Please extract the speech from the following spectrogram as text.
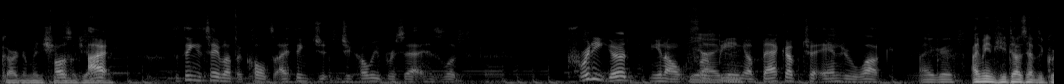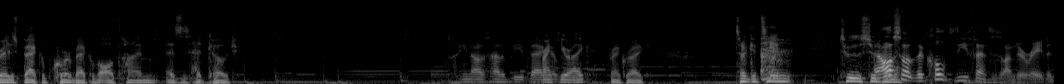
Gardner Minshew Also, and the I- Jaguars. The thing to say about the Colts, I think J- Jacoby Brissett has looked pretty good. You know, Yeah, for agree. being a backup to Andrew Luck. I agree. I mean, he does have the greatest backup quarterback of all time as his head coach, So he knows how to be a backup. Frankie Reich. Frank Reich. Took a team to the Super And Bowl. also, the Colts defense is underrated.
